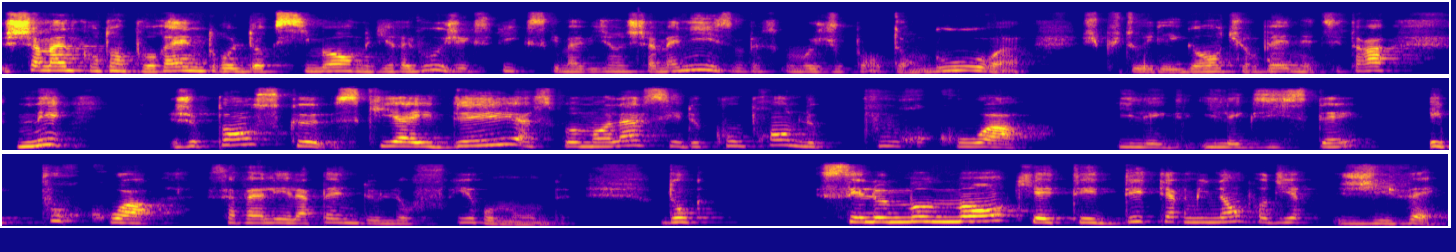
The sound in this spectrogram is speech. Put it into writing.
chamane contemporaine, drôle d'oxymore, me direz-vous, j'explique ce qu'est ma vision du chamanisme, parce que moi je joue pas en tambour, je suis plutôt élégante, urbaine, etc. Mais je pense que ce qui a aidé à ce moment-là, c'est de comprendre le pourquoi il existait et pourquoi ça valait la peine de l'offrir au monde. Donc, c'est le moment qui a été déterminant pour dire j'y vais,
